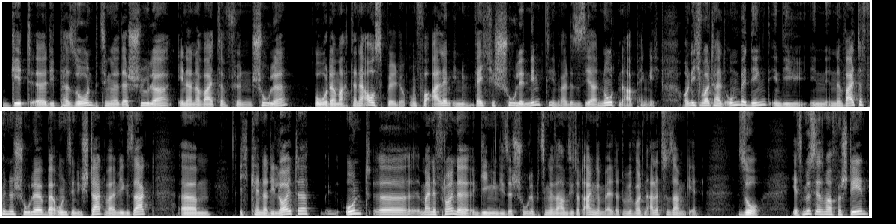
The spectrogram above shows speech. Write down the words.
geht äh, die Person bzw. der Schüler in einer weiterführenden Schule oder macht er eine Ausbildung und vor allem in welche Schule nimmt ihn, weil das ist ja notenabhängig. Und ich wollte halt unbedingt in die in, in eine weiterführende Schule bei uns in die Stadt, weil wie gesagt, ähm, ich kenne da die Leute und äh, meine Freunde gingen in diese Schule beziehungsweise haben sich dort angemeldet und wir wollten alle zusammen gehen. So, Jetzt müsst ihr erstmal verstehen,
